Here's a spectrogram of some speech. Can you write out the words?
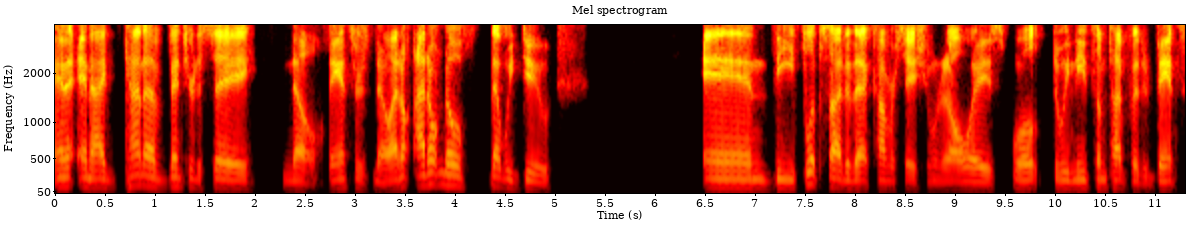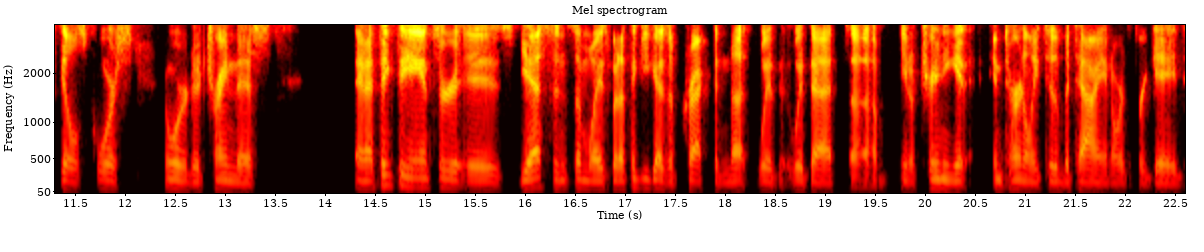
And and I kind of venture to say no. The answer is no. I don't I don't know if that we do. And the flip side of that conversation would always, well, do we need some type of advanced skills course in order to train this? And I think the answer is yes in some ways, but I think you guys have cracked the nut with with that. Um, you know, training it internally to the battalion or the brigade.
